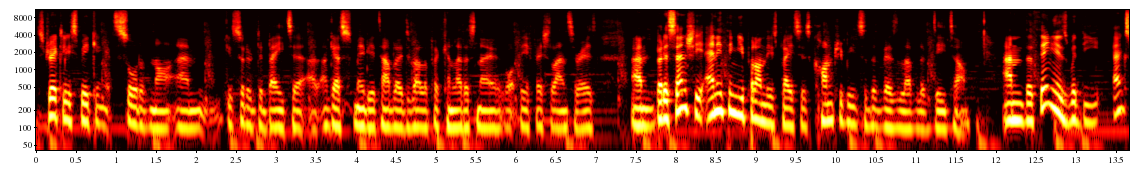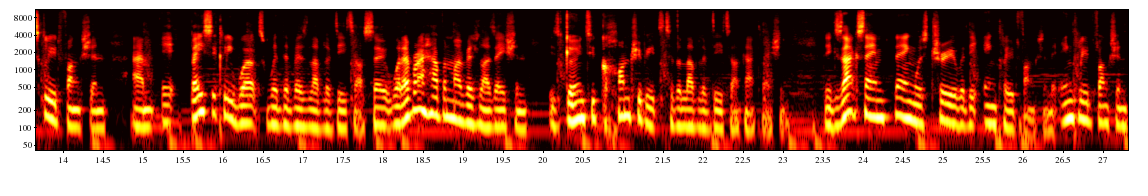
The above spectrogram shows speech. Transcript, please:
strictly speaking, it's sort of not. Um, you can sort of debate it. I, guess maybe a Tableau developer can let us know what the official answer is. Um, but essentially, anything you put on these places contributes to the viz level of detail. And the thing is with the exclude function, um, it basically works with the viz level of detail. So whatever I have on my visualization is going to contribute to the level of detail calculation. The exact same thing was true with the include function. The include function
